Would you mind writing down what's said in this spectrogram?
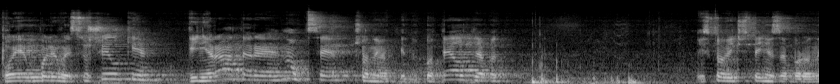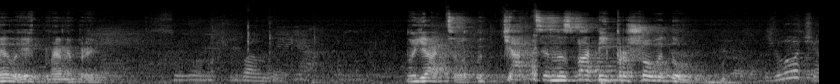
польові сушилки, генератори, ну все, що необхідно. Котел для води. Військовій частині заборонили, їх в мене прийняли. Ну як це? От Як це назвати і про що ви думаєте? Злочин.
